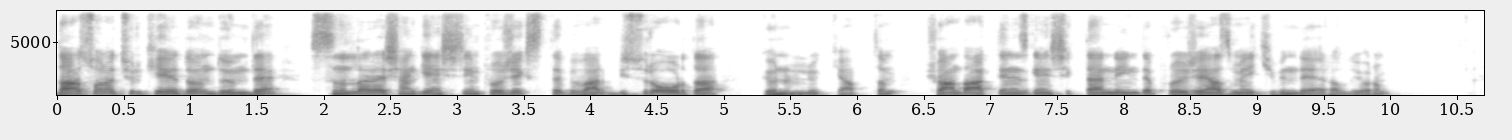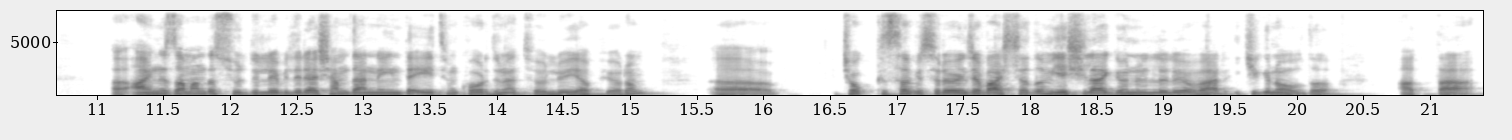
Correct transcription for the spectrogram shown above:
Daha sonra Türkiye'ye döndüğümde Sınırlar Aşan Gençliğin Project Step'i var. Bir süre orada gönüllülük yaptım. Şu anda Akdeniz Gençlik Derneği'nde proje yazma ekibinde yer alıyorum. Aynı zamanda Sürdürülebilir Yaşam Derneği'nde eğitim koordinatörlüğü yapıyorum çok kısa bir süre önce başladığım Yeşilay gönüllülüğü var. İki gün oldu. Hatta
